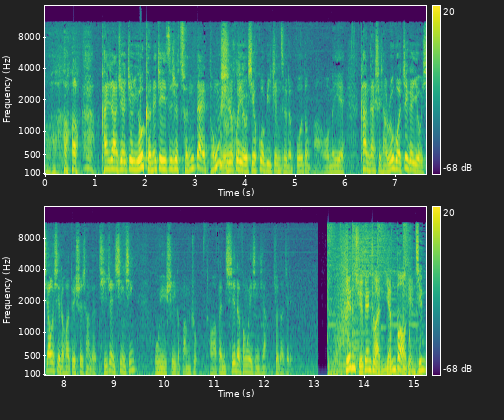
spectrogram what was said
看上去就有可能这一次是存贷，同时会有些货币政策的波动啊。我们也看看市场，如果这个有消息的话，对市场的提振信心无疑是一个帮助。好吧，本期的风味形象就到这里。边学边赚研报点金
